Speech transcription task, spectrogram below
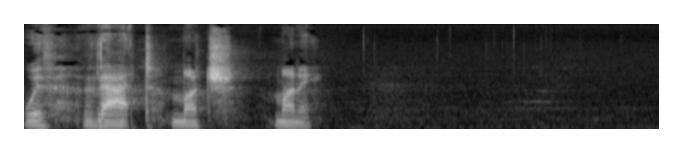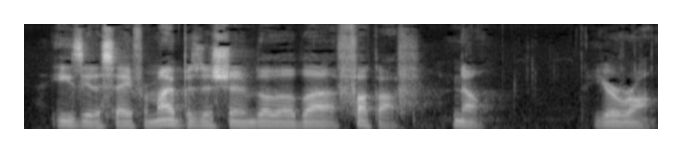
with that much money? Easy to say from my position, blah, blah, blah. Fuck off. No, you're wrong.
